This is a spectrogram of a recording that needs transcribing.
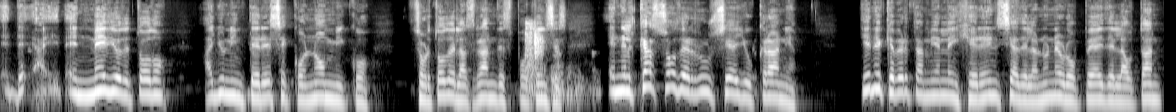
en medio de todo, hay un interés económico, sobre todo de las grandes potencias. En el caso de Rusia y Ucrania, tiene que ver también la injerencia de la Unión Europea y de la OTAN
